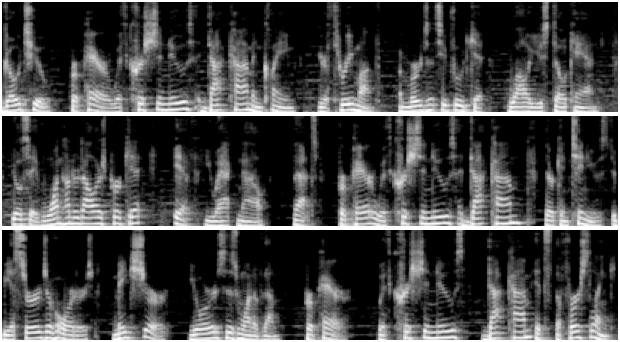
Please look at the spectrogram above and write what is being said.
Go to preparewithchristiannews.com and claim your three month emergency food kit while you still can. You'll save $100 per kit if you act now. That's preparewithchristiannews.com. There continues to be a surge of orders. Make sure yours is one of them. Prepare with christiannews.com. It's the first link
